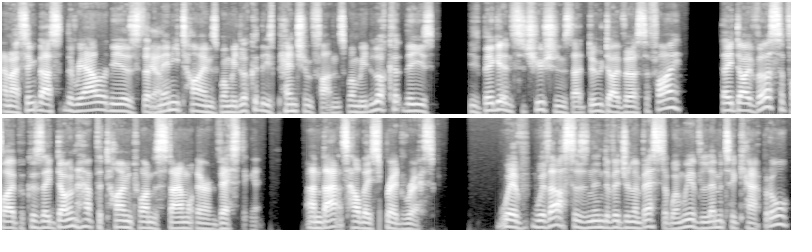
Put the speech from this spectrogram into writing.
And I think that's the reality is that Yeah. many times when we look at these pension funds, when we look at these these bigger institutions that do diversify, they diversify because they don't have the time to understand what they're investing in. And that's how they spread risk. With with us as an individual investor, when we have limited capital,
